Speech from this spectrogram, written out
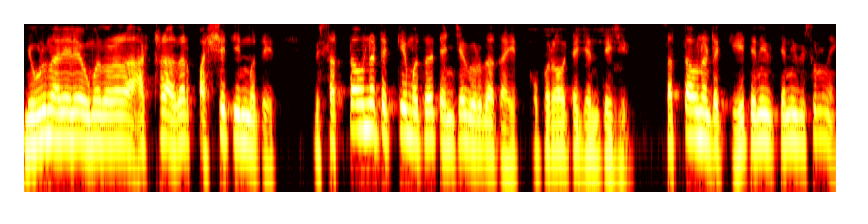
निवडून आलेल्या उमेदवाराला अठरा हजार पाचशे तीन मतं आहेत. म्हणजे सत्तावन्न टक्के मतं त्यांच्या विरोधात आहेत कोपरगाव त्या जनतेची. सत्तावन्न टक्के. हे त्यांनी त्यांनी विसरू नये.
